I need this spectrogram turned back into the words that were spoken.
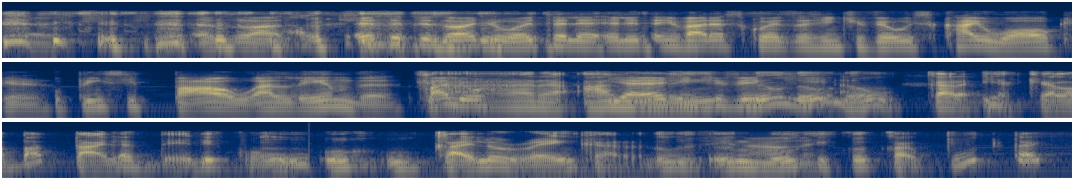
É, é zoado. Esse episódio 8, ele, ele tem várias coisas. A gente vê o Skywalker, o principal, a lenda, falhou. Cara, a e aí a gente vê não, que... Não, não, Cara, e aquela batalha dele com o, o Kylo Ren, cara. Do, final, Luke. Né? Puta que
